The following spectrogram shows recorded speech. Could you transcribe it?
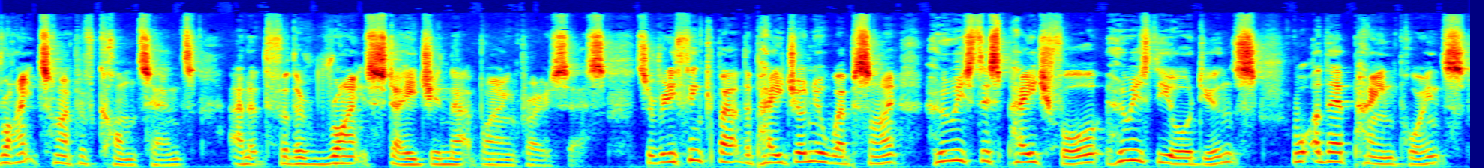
right type of content and for the right stage in that buying process. So really think about the page on your website. Who is this page for? Who is the audience? What are their pain points?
